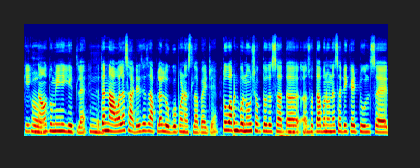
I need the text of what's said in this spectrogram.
की हो. नाव तुम्ही हे घेतलंय तर त्या नावाला साजेसाच आपला लोगो पण असला पाहिजे तो आपण बनवू शकतो जसं आता स्वतः बनवण्यासाठी काही टूल्स आहेत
